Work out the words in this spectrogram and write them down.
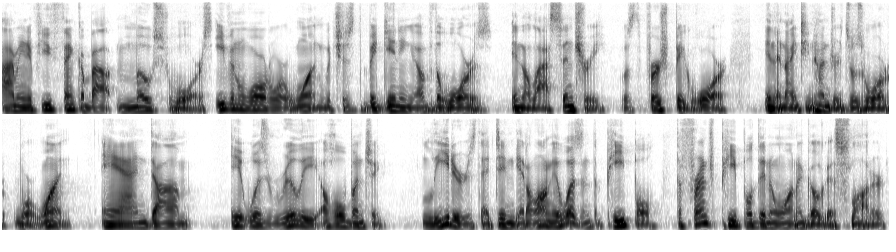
I mean, if you think about most wars, even World War One, which is the beginning of the wars in the last century, was the first big war in the 1900s was World War One, and um, it was really a whole bunch of leaders that didn't get along. It wasn't the people. The French people didn't want to go get slaughtered.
